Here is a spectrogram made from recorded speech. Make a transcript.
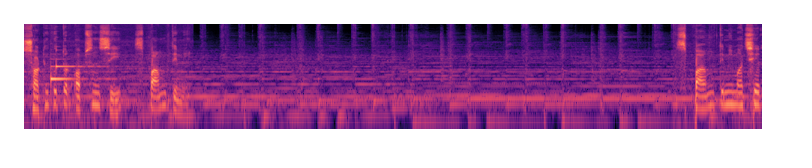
সঠিক উত্তর অপশন সি স্পাম তিমি স্পাম তিমি মাছের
